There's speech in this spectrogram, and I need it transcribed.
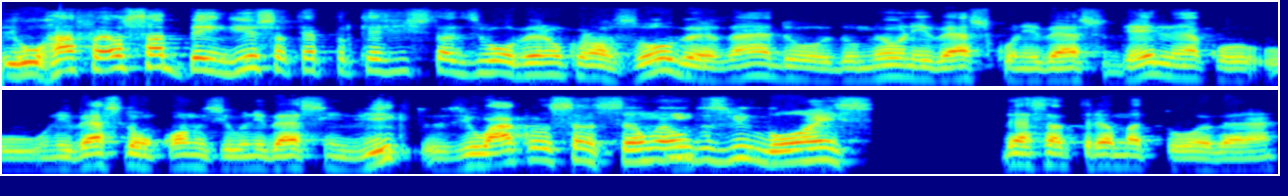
e o Rafael sabe bem disso, até porque a gente está desenvolvendo um crossover né, do, do meu universo com o universo dele, né, com o universo Dom Comics e o universo Invictus, e o Acro Sansão é um dos vilões dessa trama toda, né?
